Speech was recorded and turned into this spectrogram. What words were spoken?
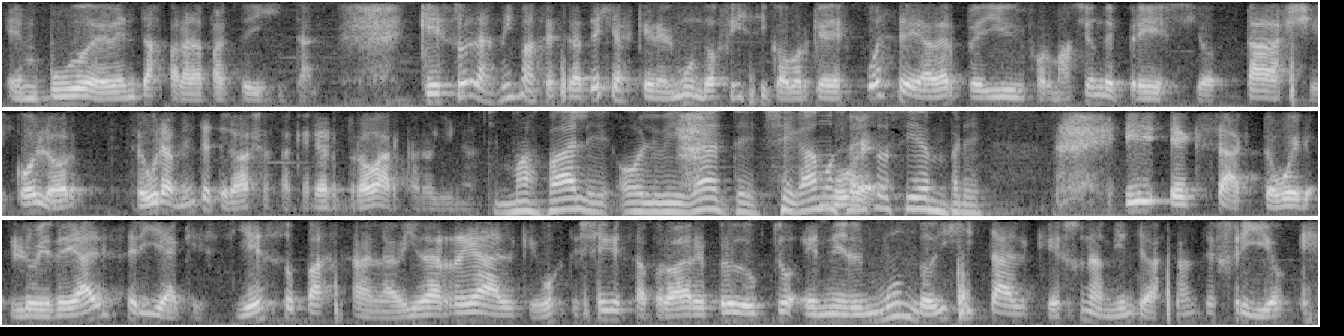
embudo de ventas para la parte digital. Que son las mismas estrategias que en el mundo físico, porque después de haber pedido información de precio, talle, color, seguramente te lo vayas a querer probar, Carolina. Más vale, olvídate, llegamos a eso siempre. Y exacto, bueno, lo ideal sería que si eso pasa en la vida real, que vos te llegues a probar el producto, en el mundo digital, que es un ambiente bastante frío, es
